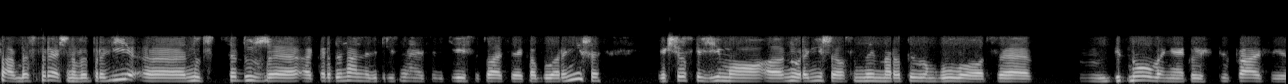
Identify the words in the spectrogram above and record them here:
Так, безперечно, ви праві. Ну це дуже кардинально відрізняється від тієї ситуації, яка була раніше. Якщо, скажімо, е, ну раніше основним наративом було це відновлення якоїсь співпраці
